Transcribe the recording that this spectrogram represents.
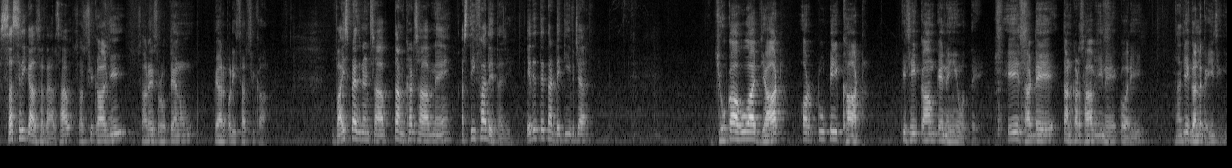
ਸਤਿ ਸ੍ਰੀ ਅਕਾਲ ਸਰਦਾਰ ਸਾਹਿਬ ਸਤਿ ਸ਼੍ਰੀ ਅਕਾਲ ਜੀ ਸਾਰੇ ਸਰੋਤਿਆਂ ਨੂੰ ਪਿਆਰ ਭਰੀ ਸਤਿ ਸ਼੍ਰੀ ਅਕਾਲ ਵਾਈਸ ਪ੍ਰੈਜ਼ੀਡੈਂਟ ਸਾਹਿਬ ਧਨਖੜ ਸਾਹਿਬ ਨੇ ਅਸਤੀਫਾ ਦਿੱਤਾ ਜੀ ਇਹਦੇ ਤੇ ਤੁਹਾਡੇ ਕੀ ਵਿਚਾਰ झुका हुआ जाट और टूटी खाट किसी काम के नहीं होते ਇਹ ਸਾਡੇ ਧਨਖੜ ਸਾਹਿਬ ਜੀ ਨੇ ਇੱਕ ਵਾਰੀ ਹਾਂਜੀ। ਇਹ ਗੱਲ ਕਹੀ ਸੀਗੀ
